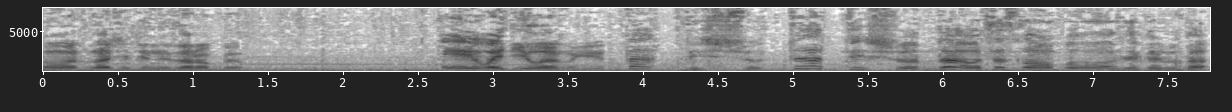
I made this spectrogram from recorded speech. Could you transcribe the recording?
от, значить і не заробив. І воділа та ти що, та ти що, да, оце слава поламався, я кажу, да.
